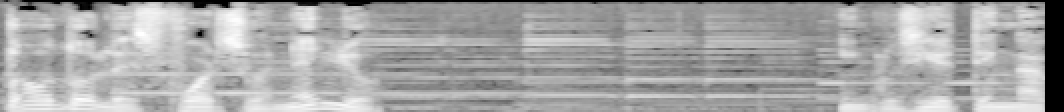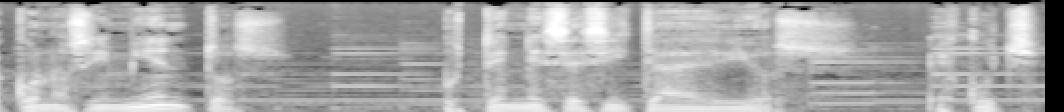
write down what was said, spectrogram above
todo el esfuerzo en ello, inclusive tenga conocimientos, usted necesita de Dios. Escuche,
